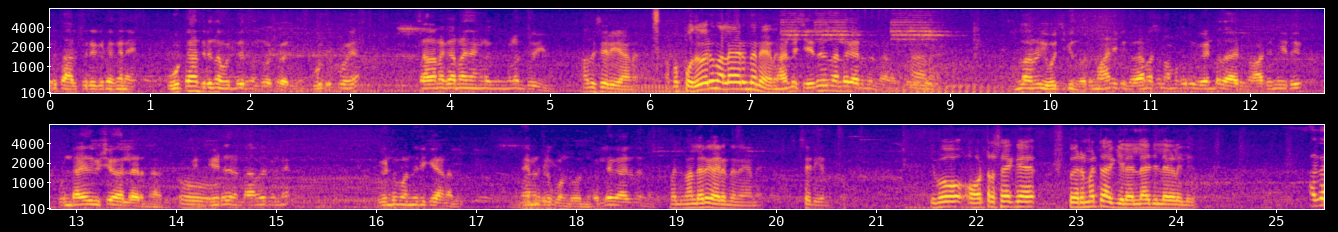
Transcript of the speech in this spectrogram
ഒരു താല്പര്യം ഇങ്ങനെ കൂട്ടാതിരുന്ന വലിയൊരു സന്തോഷമായിരിക്കും. കൂട്ടിപ്പോയാൽ സാധാരണക്കാരനായ ഞങ്ങൾ നിങ്ങൾ എന്ത് ചെയ്യും? അത് ശരിയാണ്. അപ്പൊ പൊതുവെ ഒരു നല്ല കാര്യം തന്നെയാണ്. നല്ല ചെയ്തത് നല്ല കാര്യം തന്നെയാണ്. നമ്മളതിനോട് യോജിക്കുന്നു അത് മാനിക്കുന്നു. കാരണം വെച്ചാൽ നമുക്കത് വേണ്ടതായിരുന്നു. ആദ്യമേ ഇത് ഉണ്ടായത് വിഷയമല്ലായിരുന്നു അത്. പിന്നീട് രണ്ടാമത് പിന്നെ വീണ്ടും വന്നിരിക്കുകയാണത് നിയമത്തിൽ കൊണ്ടുവന്നു. വലിയ കാര്യം തന്നെ നല്ലൊരു കാര്യം തന്നെയാണ്. ശരിയാണ്. ഇപ്പോൾ ഓട്ടോറിക്ഷയൊക്കെ പെർമിറ്റ് ആക്കിയില്ല എല്ലാ ജില്ലകളിലും? അത്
